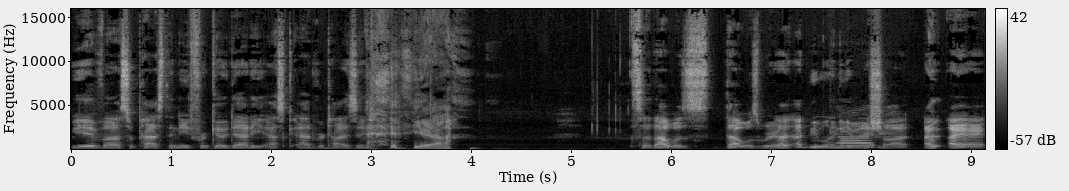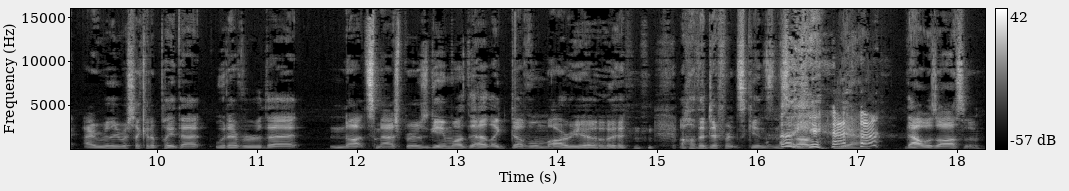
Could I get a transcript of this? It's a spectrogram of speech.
We have uh, surpassed the need for GoDaddy esque advertising. yeah so that was that was weird. I, I'd be willing to give it a shot. I, I I really wish I could have played that whatever that not Smash Bros game was that had like Devil Mario and all the different skins and stuff. yeah That was awesome.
